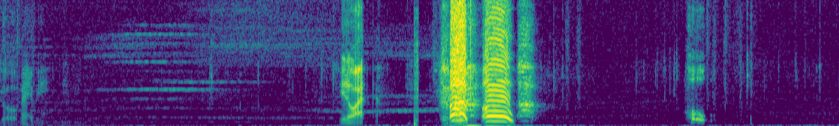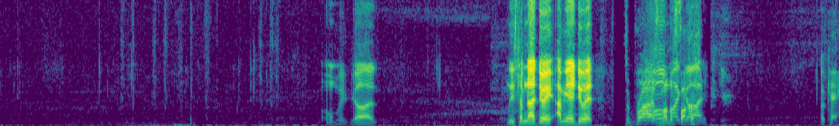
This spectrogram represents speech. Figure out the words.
go maybe. You know. Oh! Oh! Oh! Oh! Oh my god. At least I'm not doing I'm gonna do it. Surprise, oh my motherfucker. god. Okay.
